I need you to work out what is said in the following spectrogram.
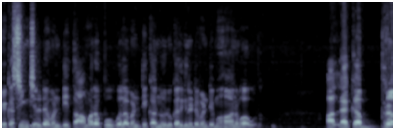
వికసించినటువంటి తామర పువ్వుల వంటి కన్నులు కలిగినటువంటి మహానుభావుడు. అలకభ్రాజితమై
